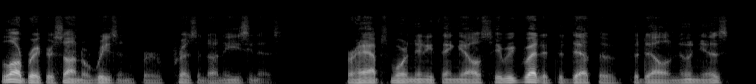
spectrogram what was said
the lawbreaker saw no reason for present uneasiness. Perhaps more than anything else he regretted the death of Vidal Nuñez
